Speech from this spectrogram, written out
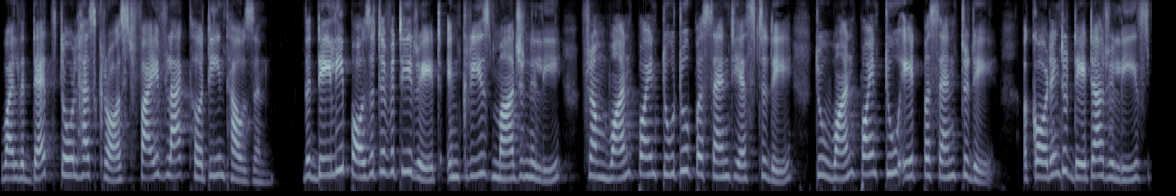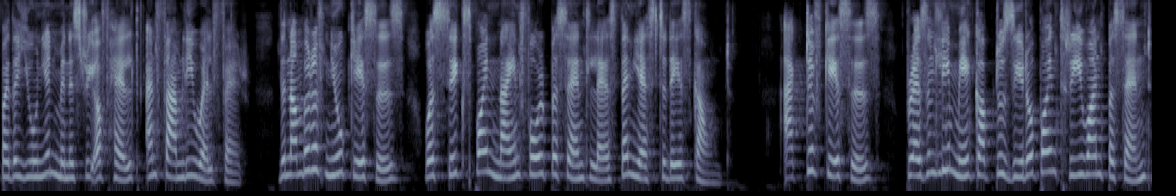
while the death toll has crossed 5,13,000. The daily positivity rate increased marginally from 1.22% yesterday to 1.28% today, according to data released by the Union Ministry of Health and Family Welfare. The number of new cases was 6.94% less than yesterday's count. Active cases presently make up to 0.31%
